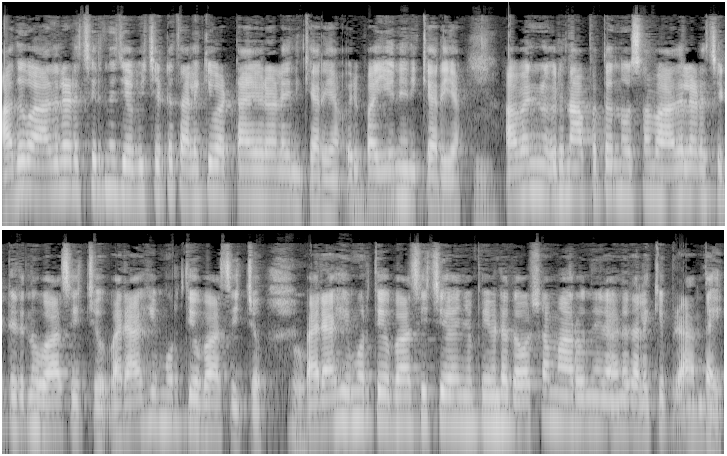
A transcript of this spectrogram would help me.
അത് വാതിലടച്ചിരുന്ന് ജപിച്ചിട്ട് തലയ്ക്ക് വട്ടായ ഒരാളെ എനിക്കറിയാം ഒരു പയ്യനെ എനിക്കറിയാം. അവൻ ഒരു നാൽപ്പത്തൊന്ന് ദിവസം വാതിലടച്ചിട്ടിരുന്ന് ഉപാസിച്ചു വരാഹിമൂർത്തി ഉപാസിച്ചു വരാഹിമൂർത്തി ഉപാസിച്ചു കഴിഞ്ഞപ്പോൾ ഇവന്റെ ദോഷം മാറുന്നതിന് അവന്റെ തലയ്ക്ക് ഭ്രാന്തായി.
